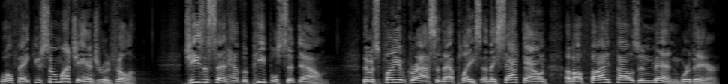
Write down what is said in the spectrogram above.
Well, thank you so much, Andrew and Philip. Jesus said, Have the people sit down. There was plenty of grass in that place, and they sat down. About 5,000 men were there.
